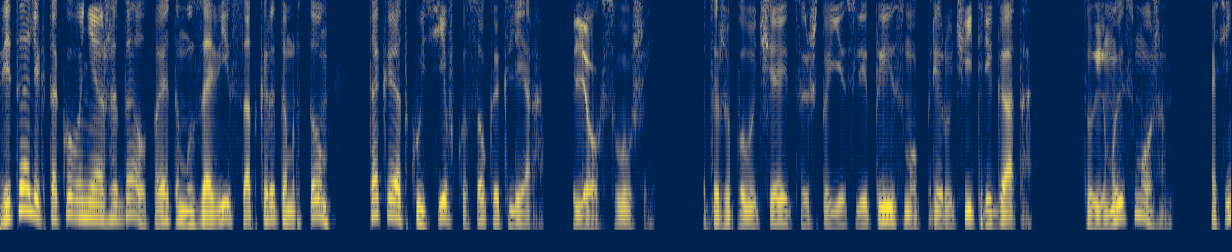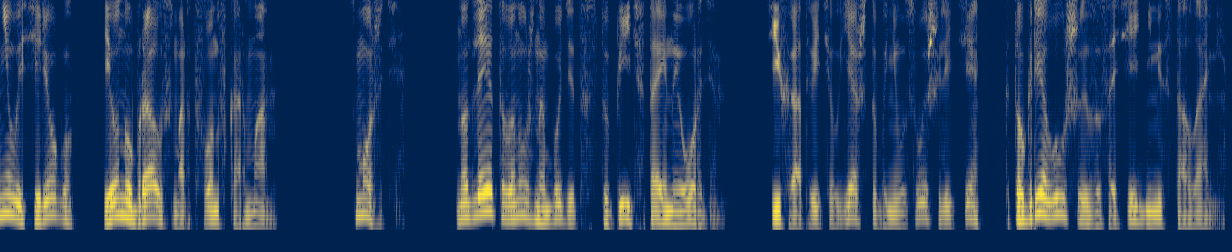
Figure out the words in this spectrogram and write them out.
Виталик такого не ожидал, поэтому завис с открытым ртом, так и откусив кусок эклера. «Лех, слушай, это же получается, что если ты смог приручить регата, то и мы сможем». Осенило Серегу, и он убрал смартфон в карман. «Сможете. Но для этого нужно будет вступить в тайный орден. Тихо ответил я, чтобы не услышали те, кто грел уши за соседними столами.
